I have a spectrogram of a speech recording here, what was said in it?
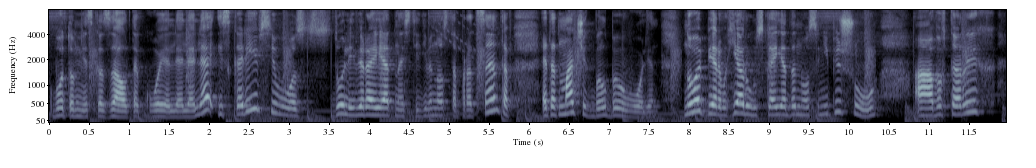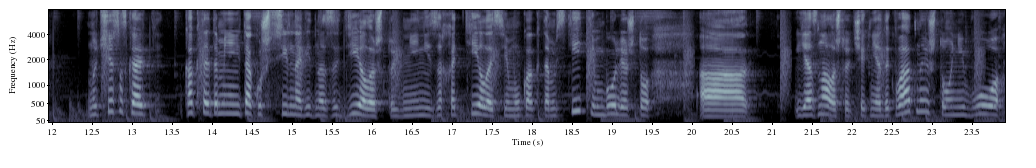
Вот он мне сказал такое ля-ля-ля. И, скорее всего, с долей вероятности 90% этот мальчик был бы уволен. Ну, во-первых, я русская, я доносы не пишу. А во-вторых, ну, честно сказать, как-то это меня не так уж сильно, видно, задело, что мне не захотелось ему как-то мстить, тем более, что... А, я знала, что человек неадекватный, что у него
